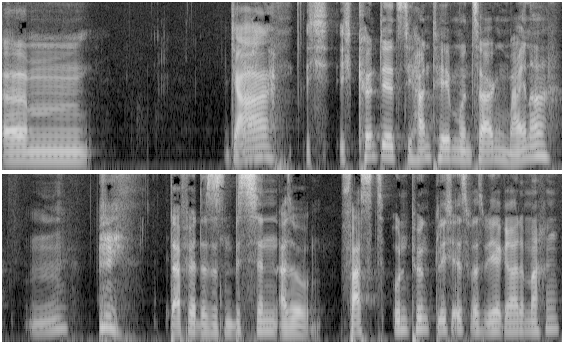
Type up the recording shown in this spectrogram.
Ähm, ja, ich, ich könnte jetzt die Hand heben und sagen, meiner. Mhm. Dafür, dass es ein bisschen, also fast unpünktlich ist, was wir hier gerade machen.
